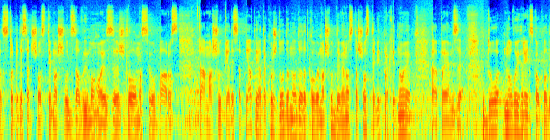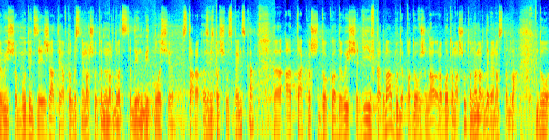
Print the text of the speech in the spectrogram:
е, 156 маршрут за вимогою з житлового масиву Парус та маршрут 55, а також додано додатковий маршрут 96 від прохідної е, ПМЗ. До Новоігренського кладовища будуть заїжджати автобусні маршрути номер 21 від площі Стара від площі Успенська, Е, а також до кладовища Діївка 2 буде подовжено роботу маршруту номер 92. До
